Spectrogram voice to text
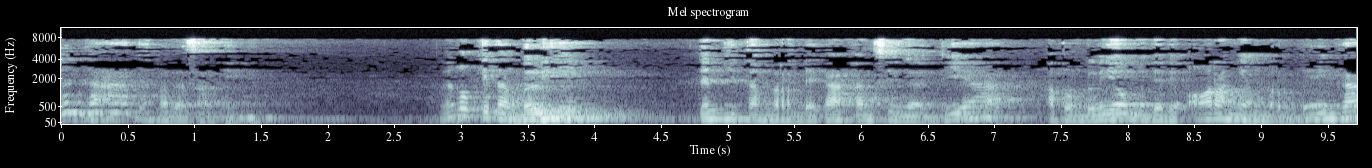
dan gak ada pada saat ini. Lalu kita beli dan kita merdekakan sehingga dia atau beliau menjadi orang yang merdeka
